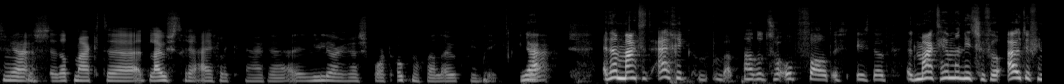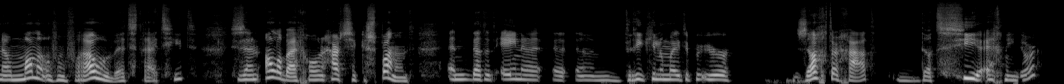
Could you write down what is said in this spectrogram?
Ja, Dus dat maakt eh, het luisteren eigenlijk naar eh wielersport ook nog wel leuk, vind ik. Ja. En dan maakt het eigenlijk, wat altijd zo opvalt, is, is dat het maakt helemaal niet zoveel uit of je nou mannen- of een vrouwenwedstrijd ziet. Ze zijn allebei gewoon hartstikke spannend. En dat het ene ehm, drie kilometer per uur zachter gaat, dat zie je echt niet hoor.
